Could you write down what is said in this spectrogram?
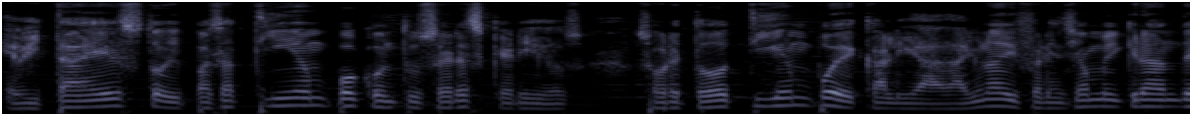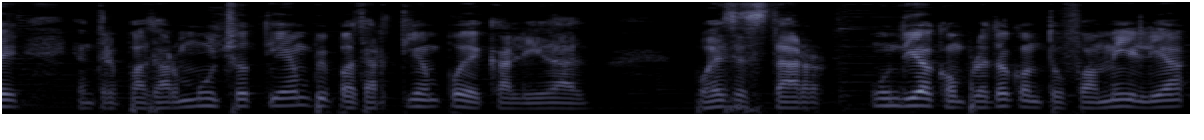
Evita esto y pasa tiempo con tus seres queridos, sobre todo tiempo de calidad. Hay una diferencia muy grande entre pasar mucho tiempo y pasar tiempo de calidad. Puedes estar un día completo con tu familia,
